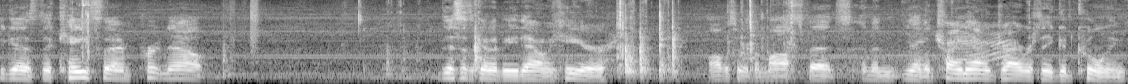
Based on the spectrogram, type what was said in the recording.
Because the case that I'm printing out, this is going to be down here, obviously with the MOSFETs, and then, you know, the Trinamic drivers need good cooling.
